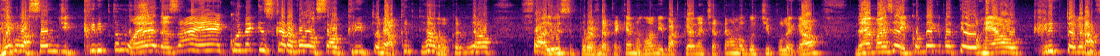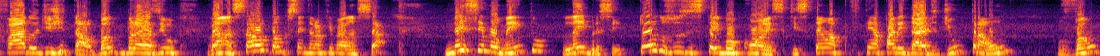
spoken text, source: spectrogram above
regulação de criptomoedas. Ah, é? Quando é que os caras vão lançar o Cripto Real? Cripto Real, o Cripto Real faliu esse projeto aqui, é um nome bacana, tinha até um logotipo legal, né? Mas aí, como é que vai ter o Real criptografado digital? Banco Brasil vai lançar ou o Banco Central que vai lançar? Nesse momento, lembre-se, todos os stablecoins que, que têm a paridade de um para um vão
